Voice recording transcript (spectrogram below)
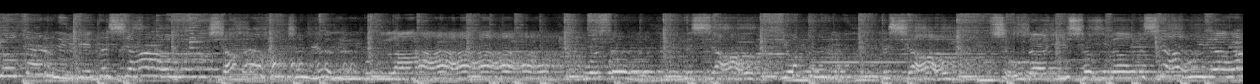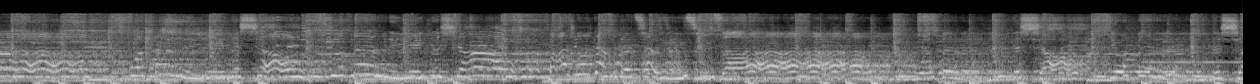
又得意的笑，笑看红尘人不老。我得意的笑，又得意的笑，求得一生的逍遥。我得意的笑，又得意的笑，把酒当歌曾经造。我得意的笑，又得意的笑，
